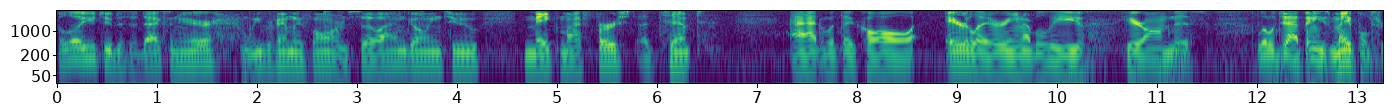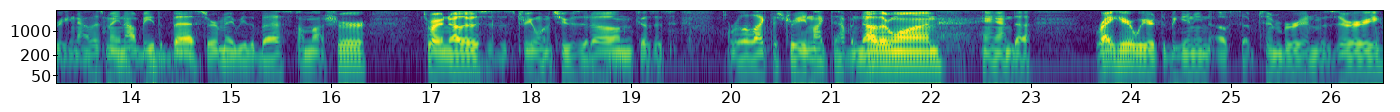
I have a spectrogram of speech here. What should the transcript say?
Hello YouTube, this is Daxon here, Weaver Family Farms. So I'm going to make my first attempt at what they call air layering, I believe, here on this little Japanese maple tree. Now this may not be the best or maybe the best, I'm not sure. Try another, this is this tree I want to choose it on because it's, I really like this tree and like to have another one. And uh, right here we are at the beginning of September in Missouri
